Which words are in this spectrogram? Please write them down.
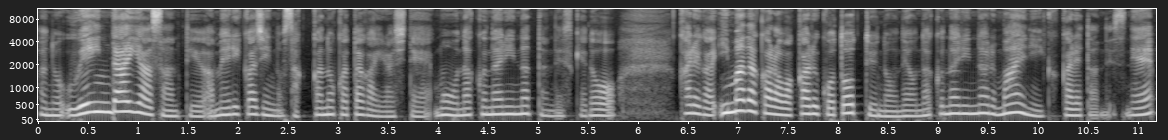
あのウェイン・ダイヤーさんっていうアメリカ人の作家の方がいらしてもうお亡くなりになったんですけど彼が今だから分かることっていうのをねお亡くなりになる前に書かれたんですね。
